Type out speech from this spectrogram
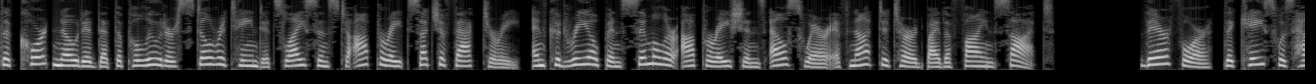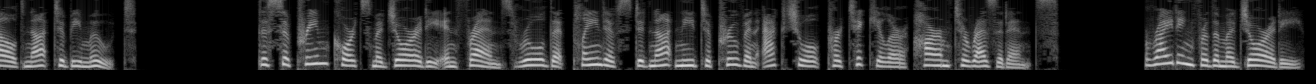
The court noted that the polluter still retained its license to operate such a factory, and could reopen similar operations elsewhere if not deterred by the fine sought. Therefore, the case was held not to be moot. The Supreme Court's majority in Friends ruled that plaintiffs did not need to prove an actual particular harm to residents. Writing for the majority,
